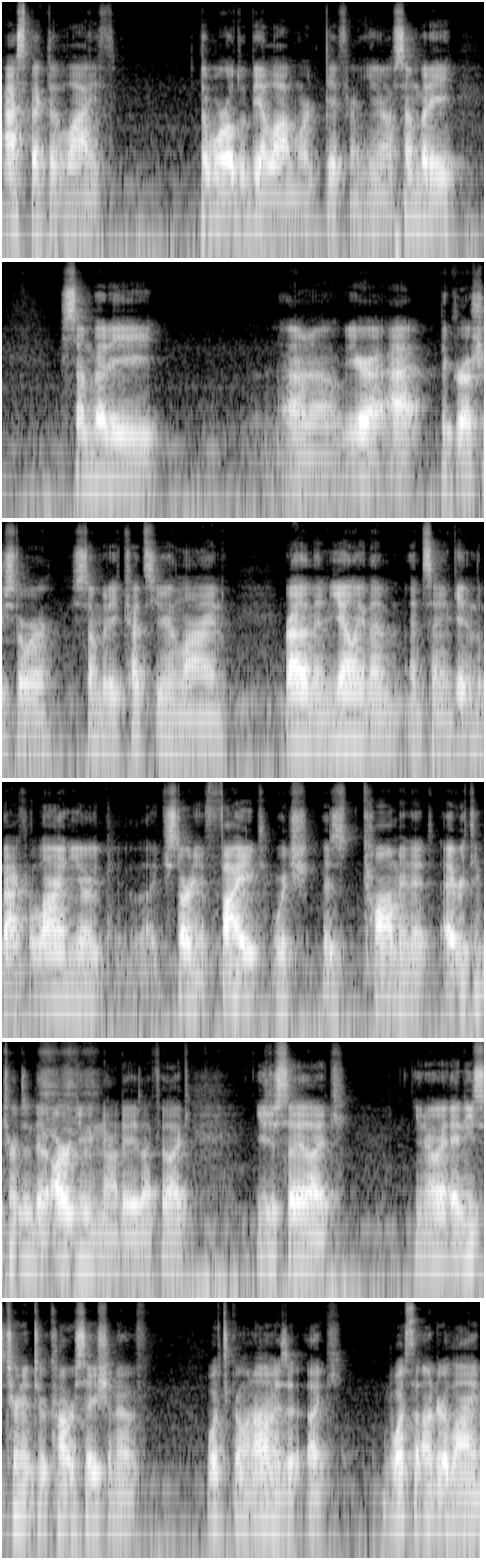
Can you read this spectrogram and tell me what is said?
aspect of life, the world would be a lot more different. You know, if somebody, somebody, I don't know, you're at the grocery store, somebody cuts you in line, rather than yelling at them and saying, get in the back of the line, you know, like starting a fight, which is common. It everything turns into arguing nowadays. I feel like you just say like, you know, it needs to turn into a conversation of what's going on. Is it like what's the underlying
